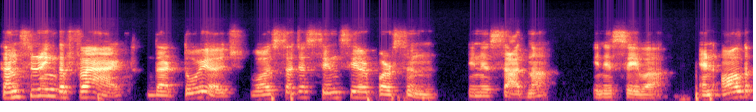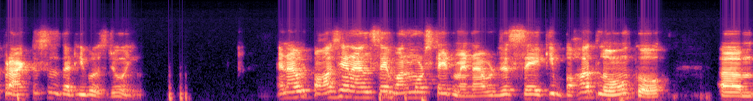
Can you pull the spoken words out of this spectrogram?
considering the fact that Toyaj was such a sincere person in his sadhana, in his seva, and all the practices that he was doing. And I will pause here and I'll say one more statement. I would just say कि बहुत लोगों को um,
